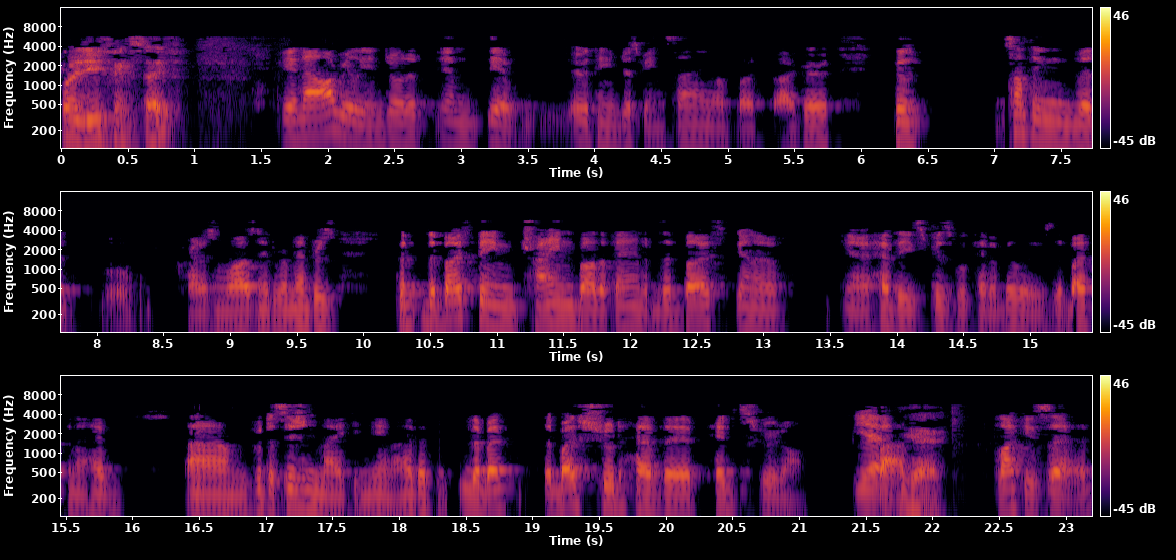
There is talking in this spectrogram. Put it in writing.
What did you think, Steve? Yeah, no, I really enjoyed it, and yeah, everything you've just been saying, I, I, I agree with. Because something that well, creators and writers need to remember is they're, they're both being trained by the Phantom. They're both going to, you know, have these physical capabilities. They're both going to have um, good decision making. You know, they they both they both should have their heads screwed on. Yeah. But Yeah, like you said,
